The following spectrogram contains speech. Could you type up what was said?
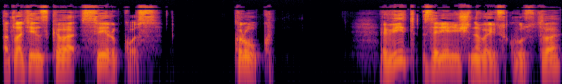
От латинского «circus» – круг. Вид зрелищного искусства,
